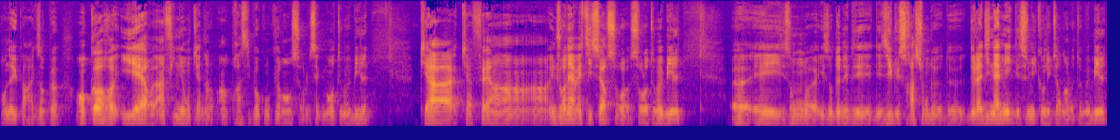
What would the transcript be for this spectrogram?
On a eu par exemple encore hier Infineon, qui est un, principal concurrent sur le segment automobile, qui a, qui a fait un, une journée investisseur sur, sur l'automobile. Euh, et ils ont, euh, ils ont donné des, illustrations de, de, la dynamique des semi-conducteurs dans l'automobile.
